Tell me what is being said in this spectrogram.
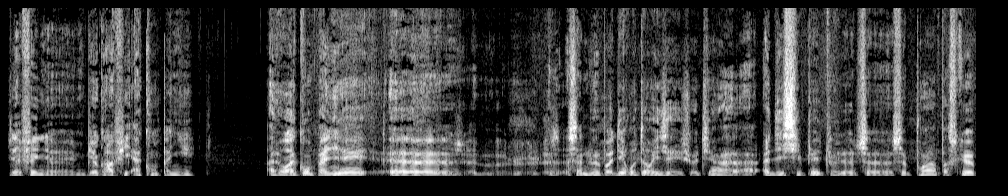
vous avez fait une, biographie accompagnée. Alors accompagné, euh, ça ne veut pas dire autorisé. Je tiens à, dissiper tout ce, ce, point parce que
